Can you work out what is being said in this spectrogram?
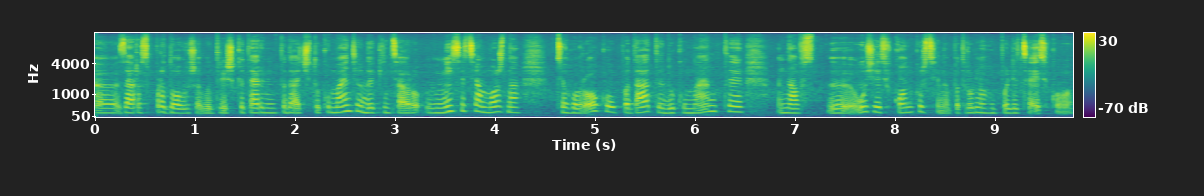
Е, Зараз продовжили трішки термін подачі документів. До кінця місяця можна цього року подати документи на е, участь в конкурсі на патрульного поліцейського.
